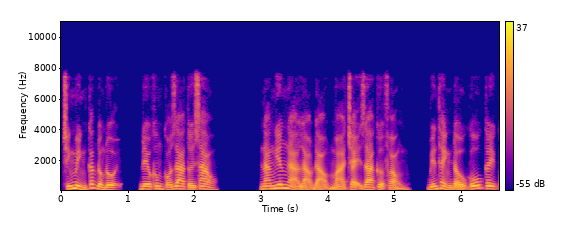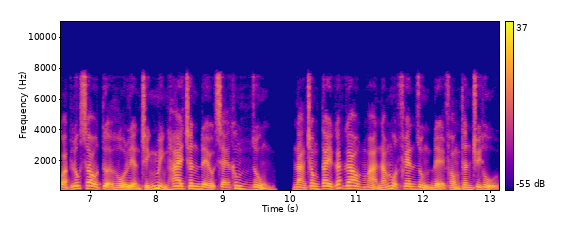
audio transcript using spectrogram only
Chính mình các đồng đội, đều không có ra tới sao. Nàng nghiêng ngả lảo đảo mà chạy ra cửa phòng, biến thành đầu gỗ cây quạt lúc sau tựa hồ liền chính mình hai chân đều sẽ không dùng, nàng trong tay gắt gao mà nắm một phen dùng để phòng thân truy thủ,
